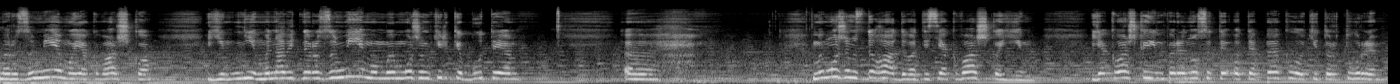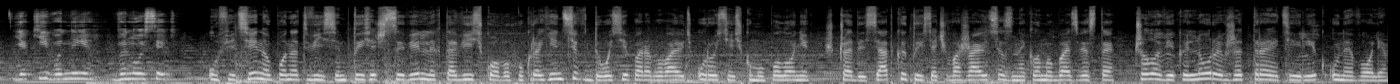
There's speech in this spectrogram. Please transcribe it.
Ми розуміємо, як важко їм. Ні, ми навіть не розуміємо, ми можемо тільки бути. Е, ми можемо здогадуватись, як важко їм, як важко їм переносити оте пекло, ті тортури, які вони виносять Офіційно понад 8 тисяч цивільних та військових українців досі перебувають у російському полоні. Ще десятки тисяч вважаються зниклими безвісти. Чоловік Ільнури вже третій рік у неволі.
